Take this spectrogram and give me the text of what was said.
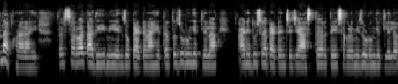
दाखवणार आहे. तर सर्वात आधी मी एक जो पॅटर्न आहे तर तो जोडून घेतलेला आणि दुसऱ्या पॅटर्नचे जे अस्तर ते सगळं मी जोडून घेतलेलं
